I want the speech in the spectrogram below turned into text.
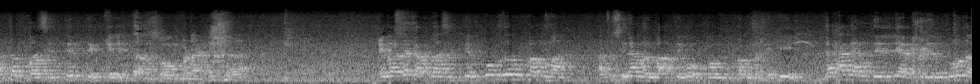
أتبقى ستين تكلم تنصوم بدك عبادك عباس التنقوم ذو كما أتسلام البعتمو كم كم تكين ده حاجة ندلي أكبر الفوضى.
